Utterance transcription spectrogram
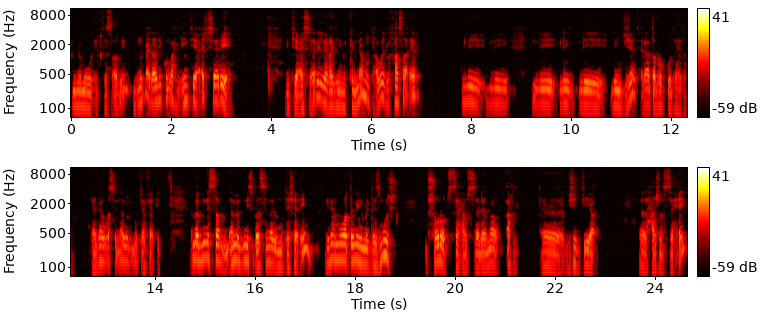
في النمو الاقتصادي من بعد غادي يكون واحد الانتعاش سريع. انتعاش سريع اللي غادي يمكننا من تعويض الخسائر اللي اللي اللي اللي اللي نتجات على هذا الركود هذا. هذا هو السيناريو المتفائل. أما بالنسبة أما بالنسبة للسيناريو المتشائم إذا المواطنين ما التزموش بشروط الصحة والسلامة وأخذ آه، بجدية آه، الحجر الصحي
